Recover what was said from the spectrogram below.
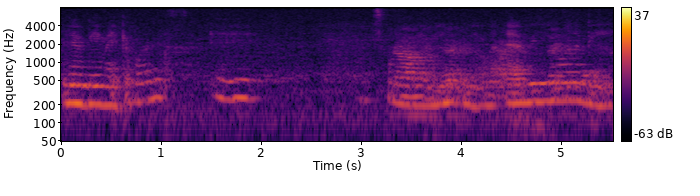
You're gonna be a makeup artist. It's fine. You can be whatever you want to be.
